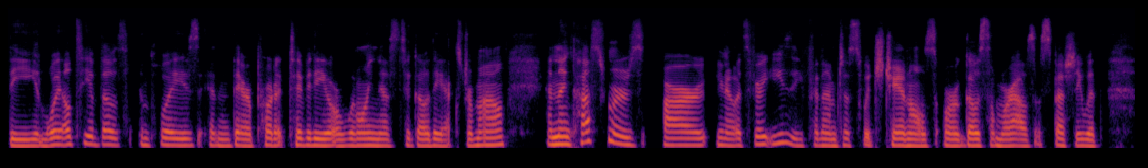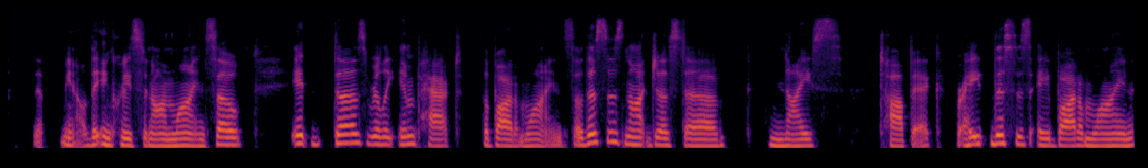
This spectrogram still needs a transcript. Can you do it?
the loyalty of those employees and their productivity or willingness to go the extra mile. And then customers are, you know, it's very easy for them to switch channels or go somewhere else, especially with you know the increase in online. So it does really impact the bottom line. So this is not just a nice topic right? This is a bottom line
